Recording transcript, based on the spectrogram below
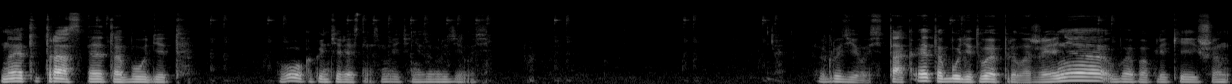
На этот раз это будет о, как интересно. Смотрите, не загрузилось. Загрузилось. Так, это будет веб-приложение, веб-application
